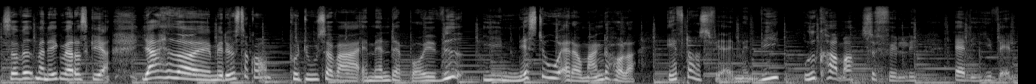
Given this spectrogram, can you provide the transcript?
så ved man ikke, hvad der sker. Jeg hedder øh, Mette Østergaard. Producer var Amanda Bøje Hvid. I næste uge er der jo mange, der holder efterårsferie, men vi udkommer selvfølgelig alligevel.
